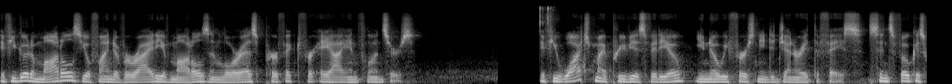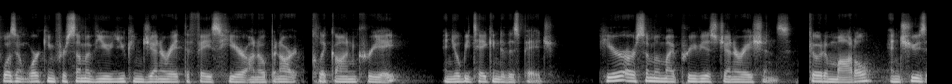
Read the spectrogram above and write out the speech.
If you go to models, you'll find a variety of models in LoRA is perfect for AI influencers. If you watched my previous video, you know we first need to generate the face. Since focus wasn't working for some of you, you can generate the face here on OpenArt. Click on create and you'll be taken to this page. Here are some of my previous generations. Go to model and choose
